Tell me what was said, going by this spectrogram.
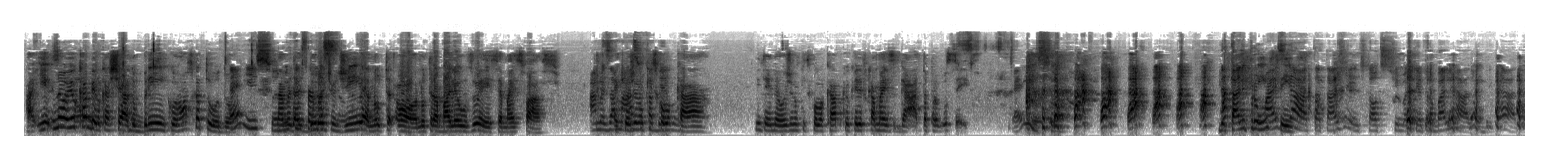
Aí, não, e o cabelo cacheado, brinco, enrosca tudo. É isso. É Na verdade, durante o dia, no, ó, no trabalho eu uso esse, é mais fácil. Ah, mas a é que hoje eu não quis cabelo. colocar. Entendeu? Hoje eu não quis colocar porque eu queria ficar mais gata pra vocês. É isso. Detalhe pro Enfim. mais gata, tá, gente? Que a autoestima aqui é trabalhada. Obrigada.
